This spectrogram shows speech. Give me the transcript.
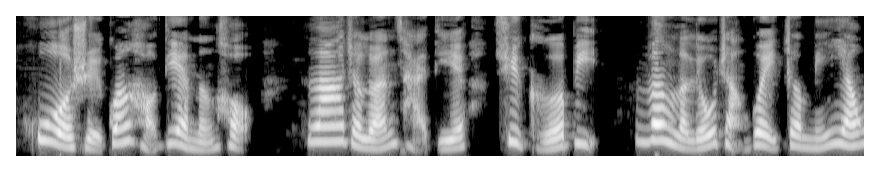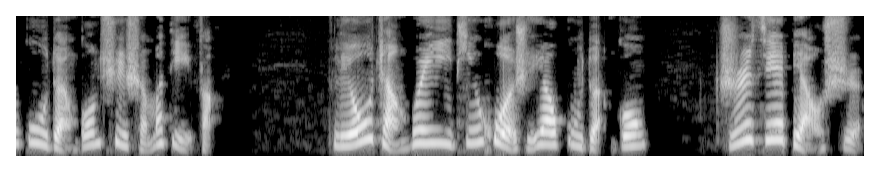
祸水关好店门后，拉着栾彩蝶去隔壁问了刘掌柜：“这名扬雇短工去什么地方？”刘掌柜一听祸水要雇短工，直接表示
